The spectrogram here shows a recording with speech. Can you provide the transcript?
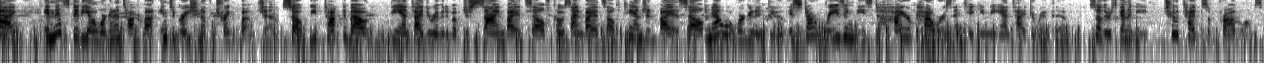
Hi, in this video we're going to talk about integration of trig functions. So we've talked about the antiderivative of just sine by itself, cosine by itself, tangent by itself. So now what we're going to do is start raising these to higher powers and taking the antiderivative. So there's going to be two types of problems.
